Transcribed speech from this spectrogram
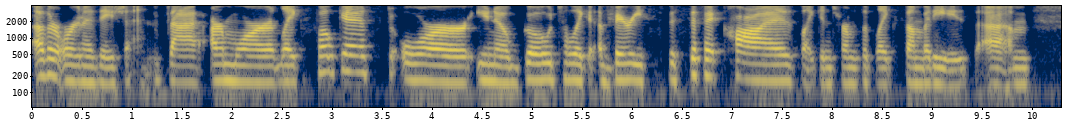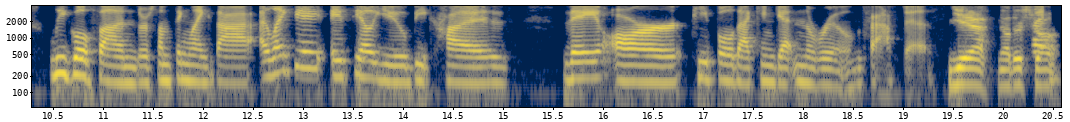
other organizations that are more like focused or you know go to like a very specific cause like in terms of like somebody's um legal funds or something like that i like the aclu because they are people that can get in the room fastest Yeah, no, they're strong.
